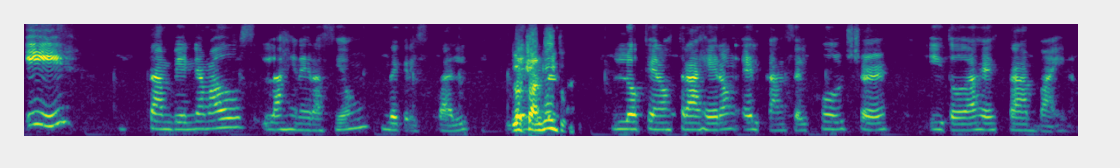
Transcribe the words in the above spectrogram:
y también llamados la generación de cristal, Los changuitos. Los que nos trajeron el cancel culture y todas estas vainas.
